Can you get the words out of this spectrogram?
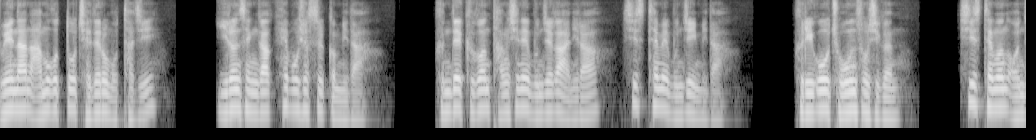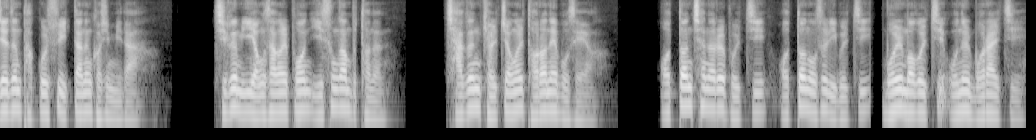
왜 난 아무것도 제대로 못하지? 이런 생각 해보셨을 겁니다. 근데 그건 당신의 문제가 아니라 시스템의 문제입니다. 그리고 좋은 소식은 시스템은 언제든 바꿀 수 있다는 것입니다. 지금 이 영상을 본 이 순간부터는 작은 결정을 덜어내 보세요. 어떤 채널을 볼지, 어떤 옷을 입을지, 뭘 먹을지, 오늘 뭘 할지.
